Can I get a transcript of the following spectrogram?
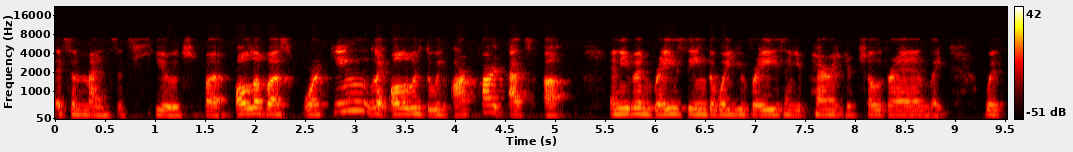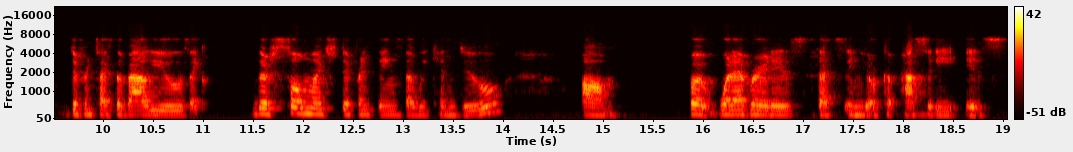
it's immense, it's huge. But all of us working, like all of us doing our part, adds up. And even raising the way you raise and you parent your children, like with different types of values, like there's so much different things that we can do um, but whatever it is that's in your capacity is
